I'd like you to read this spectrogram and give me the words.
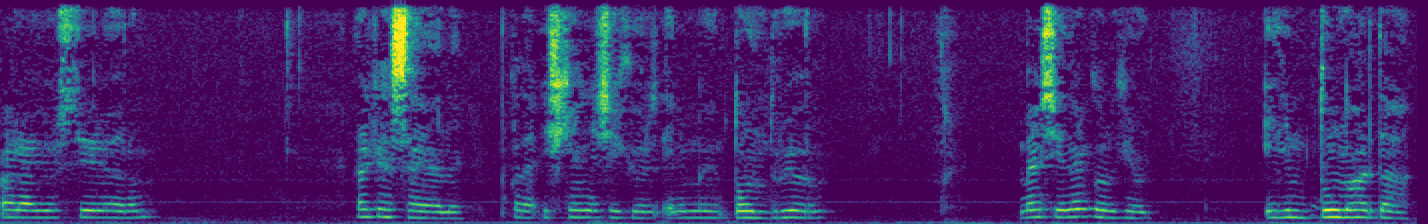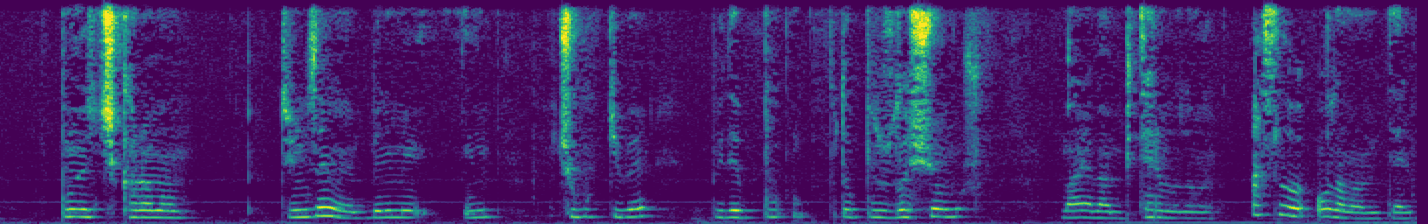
Hala gösteriyorum. Arkadaşlar yani bu kadar işkence çekiyoruz. Elimi donduruyorum. Ben şeyden korkuyorum. Elim donar da bunu çıkaramam. Düşünsene benim elim çubuk gibi. Bir de bu, bu da buzlaşıyormuş. Var ya ben biterim o zaman. Aslı o zaman biterim.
